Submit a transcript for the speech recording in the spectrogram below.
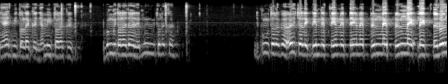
อย่ให้มีตัวอะไรเกิดอย่ามีตัวอะไรเกิดอย่าเพิ่งมีตัวอะไรเกิดอย่าเพิ่งมีตัวอะไรเกิด อย่าเพิ่งตัวอะไรเกิดเอ้ยเจอเหล็กเต็มเหล็กเต็มเหล็กเต็มเหล็กตึงเหล็กตึงเหล็กเหล็กตึง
